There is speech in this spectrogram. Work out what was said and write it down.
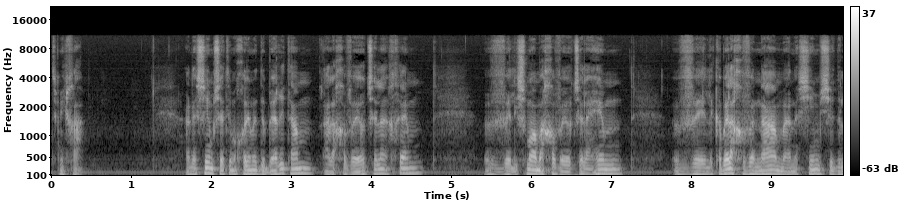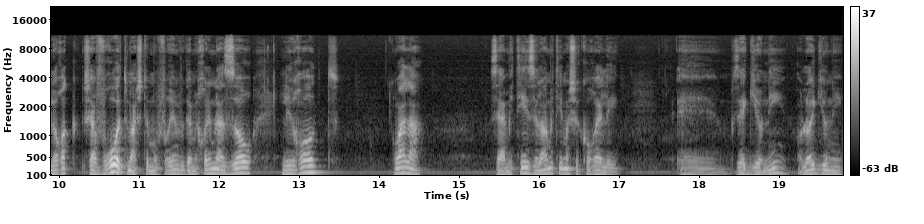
תמיכה. אנשים שאתם יכולים לדבר איתם על החוויות שלכם ולשמוע מהחוויות שלהם, ולקבל הכוונה מאנשים שלא רק, שעברו את מה שאתם עוברים וגם יכולים לעזור לראות, וואלה, זה אמיתי, זה לא אמיתי מה שקורה לי, אה, זה הגיוני או לא הגיוני.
